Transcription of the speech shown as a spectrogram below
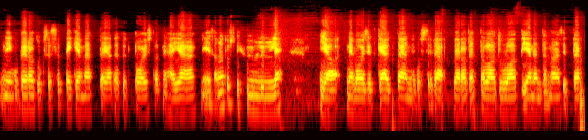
niin kuin verotuksessa tekemättä jätetyt poistot, nehän jää niin sanotusti hyllylle. Ja ne voisit käyttää niin kuin sitä verotettavaa tuloa pienentämään sitten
